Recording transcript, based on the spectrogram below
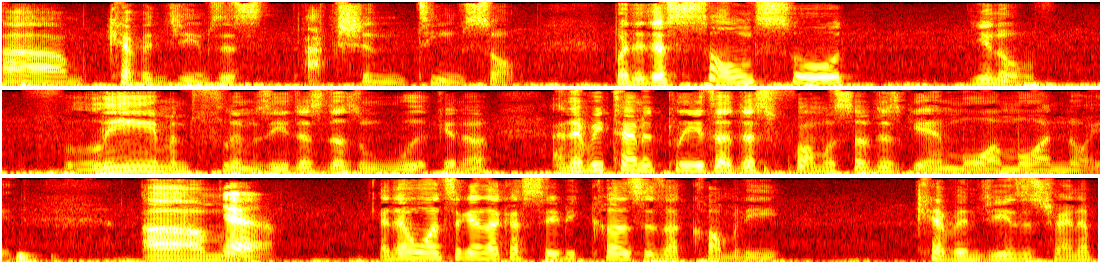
um, Kevin James's action theme song. But it just sounds so, you know, lame and flimsy. It just doesn't work, you know. And every time it plays, I just find myself just getting more and more annoyed. Um, Yeah. and then once again, like I say, because it's a comedy, Kevin James is trying to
